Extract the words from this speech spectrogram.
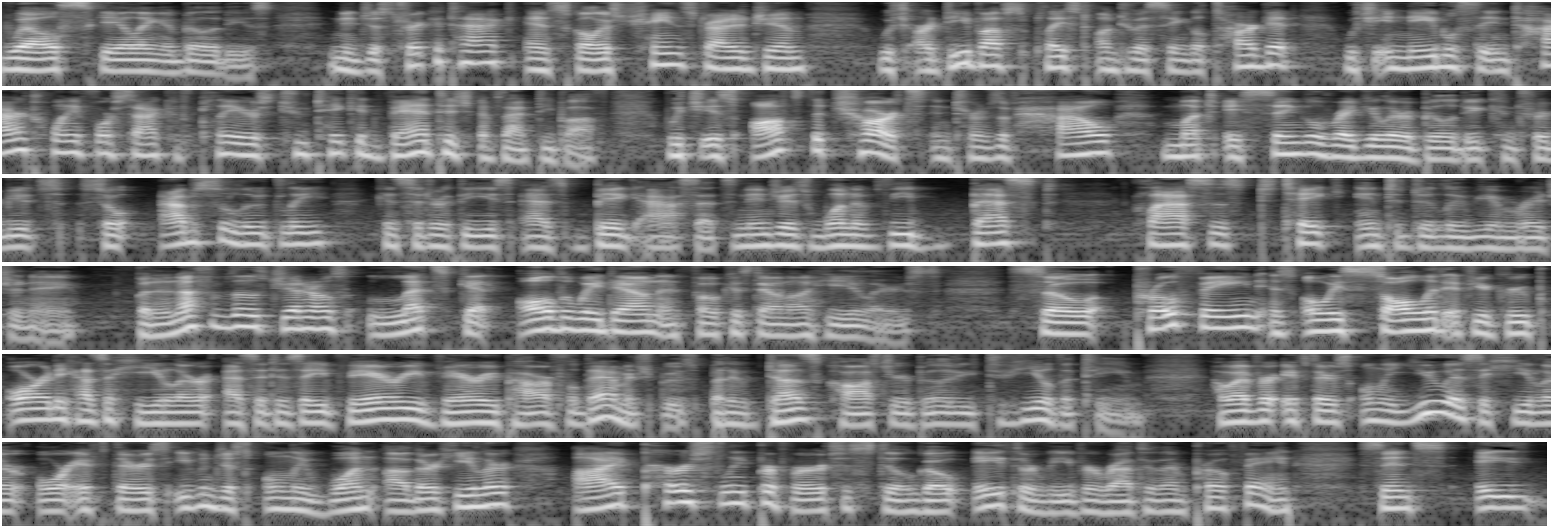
well scaling abilities Ninja's Trick Attack and Scholar's Chain Stratagem, which are debuffs placed onto a single target, which enables the entire 24 stack of players to take advantage of that debuff, which is off the charts in terms of how much a single regular ability contributes. So, absolutely consider these as big assets. Ninja is one of the best classes to take into Delubrum Reginae. But enough of those generals, let's get all the way down and focus down on healers. So Profane is always solid if your group already has a healer as it is a very, very powerful damage boost, but it does cost your ability to heal the team. However, if there's only you as a healer or if there's even just only one other healer, I personally prefer to still go Aether Weaver rather than Profane since a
